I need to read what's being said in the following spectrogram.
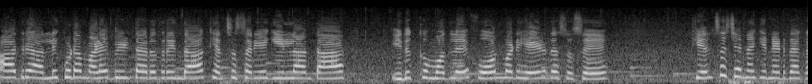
ಆದ್ರೆ ಅಲ್ಲಿ ಕೂಡ ಮಳೆ ಬೀಳ್ತಾ ಇರೋದ್ರಿಂದ ಕೆಲಸ ಸರಿಯಾಗಿ ಇಲ್ಲ ಅಂತ ಇದಕ್ಕೆ ಮೊದಲೇ ಫೋನ್ ಮಾಡಿ ಹೇಳ್ದ ಸೊಸೆ. ಕೆಲಸ ಚೆನ್ನಾಗಿ ನಡೆದಾಗ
